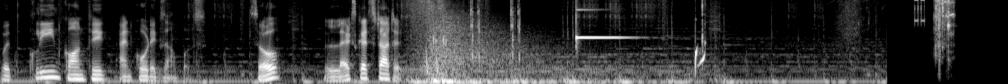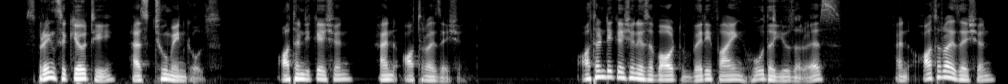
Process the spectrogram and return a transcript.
with clean config and code examples. So let's get started. Spring Security has two main goals authentication and authorization. Authentication is about verifying who the user is, and authorization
